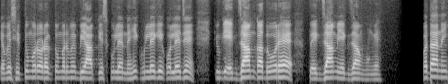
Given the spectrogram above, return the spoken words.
कि भाई सितंबर और अक्टूबर में भी आपकी स्कूलें नहीं खुलेगी कॉलेजें क्योंकि एग्ज़ाम का दौर है तो एग्ज़ाम ही एग्ज़ाम होंगे। पता नहीं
